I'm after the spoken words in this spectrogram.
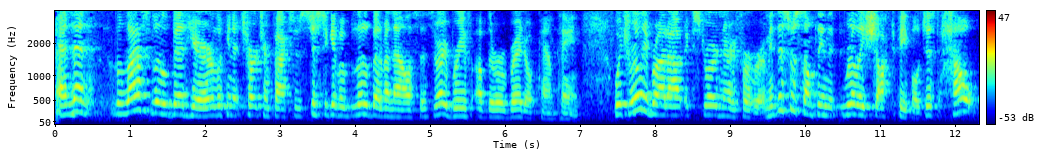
And then the last little bit here, looking at short term factors, just to give a little bit of analysis, very brief, of the Robredo campaign, which really brought out extraordinary fervor. I mean, this was something that really shocked people, just how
